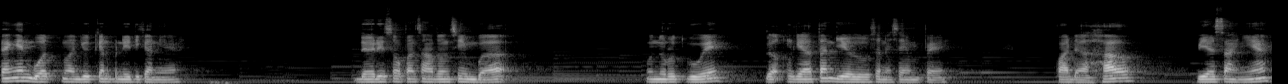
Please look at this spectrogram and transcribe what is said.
pengen buat melanjutkan pendidikannya. Dari sopan santun Simba, menurut gue gak kelihatan dia lulusan SMP. Padahal biasanya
